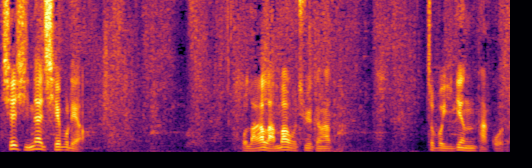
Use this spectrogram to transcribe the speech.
切形态切不了。我拿个蓝 buff 去跟他打，这不一定能打过的。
